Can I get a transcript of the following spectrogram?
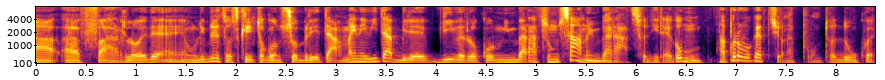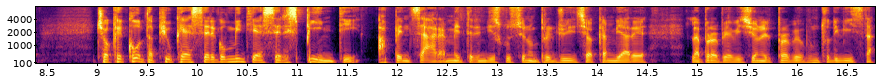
a, farlo ed è un libretto scritto con sobrietà, ma è inevitabile viverlo con un imbarazzo, un sano imbarazzo direi, come una provocazione appunto. Dunque, ciò che conta più che essere convinti è essere spinti a pensare, a mettere in discussione un pregiudizio, a cambiare la propria visione, il proprio punto di vista.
